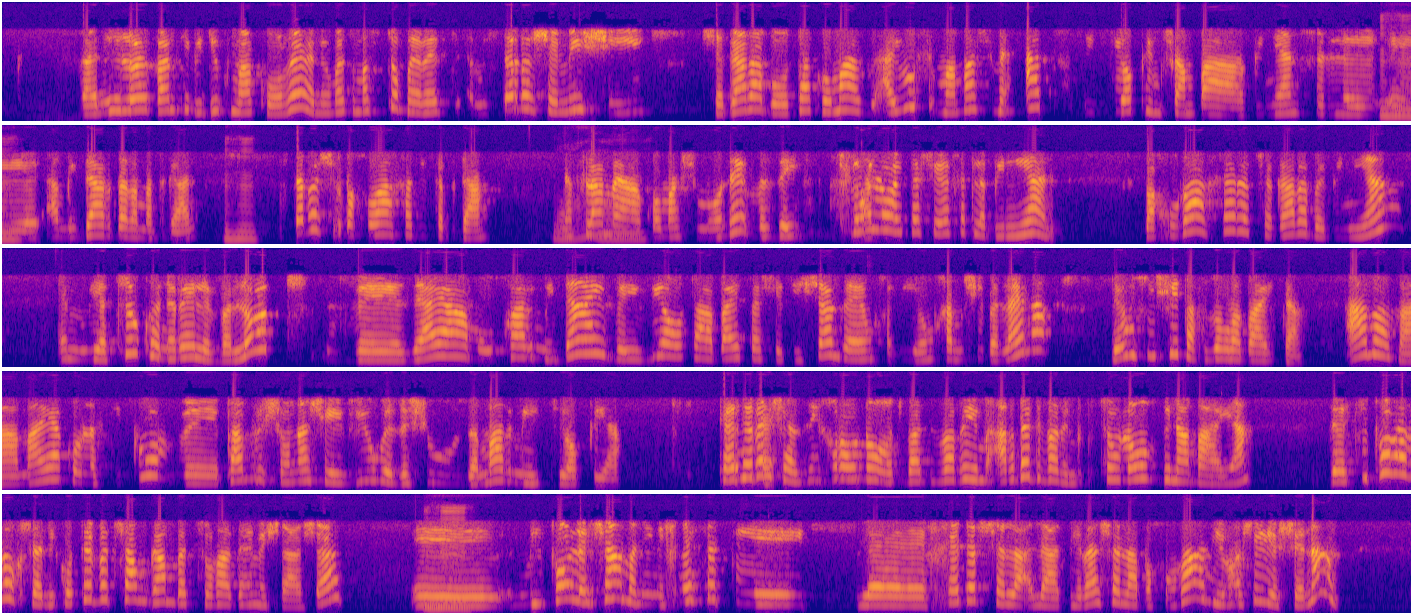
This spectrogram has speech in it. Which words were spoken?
ואני לא הבנתי בדיוק מה קורה. אני אומרת, מה זאת אומרת? מסתבר שמישהי שגרה באותה קומה, אז היו ממש מעט אתיופים שם בבניין של אה. אה, עמידר ברמת גן. מסתבר שבחורה אחת התאבדה, נפלה. מהקומה שמונה, וזה בכלל לא הייתה שייכת לבניין. בחורה אחרת שגרה בבניין, הם יצאו כנראה לבלות, וזה היה מאוחר מדי, והביאה אותה הביתה שתישן, זה היה יום, יום חמישי בלילה, ויום שישי תחזור הביתה. אממה, מה היה כל הסיפור? ופעם ראשונה שהביאו איזשהו זמר מאתיופיה. כנראה שהזיכרונות והדברים, הרבה דברים, בקיצור לא מבינה מה היה. זה סיפור ארוך שאני כותבת שם גם בצורה די משעשעת. אה, מפה לשם אני נכנסת אה, לחדר של, לדירה של הבחורה, אני רואה שהיא ישנה.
